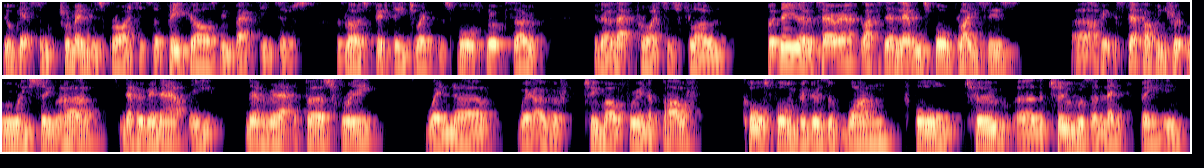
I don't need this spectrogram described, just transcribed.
You'll get some tremendous prices. So P car's been backed into us as low as 15 to 8 for the sports book. So, you know, that price has flown. But Nina the Terrier, like I said, 11 to four places. Uh, I think the step up in trip will really suit her. Never been out the never been out the first three when uh, went over two mile three and above. Course form figures of one, four, two. Uh, the two was a length beating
